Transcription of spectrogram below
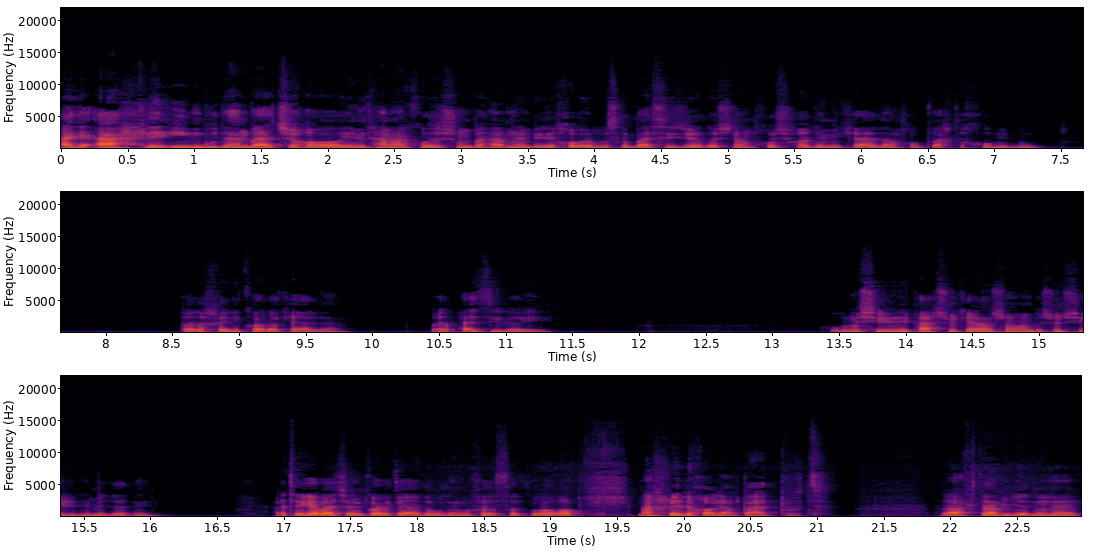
اگه اهل این بودن بچه ها یعنی تمرکزشون به هم نمیری خب امروز که بسیجی ها داشتن خوشحالی می‌کردن خب وقت خوبی بود برای خیلی کارا کردن برای پذیرایی. خب اونا شیرینی پخش می‌کردن شما هم بهشون شیرینی می‌دادین. حتی اگه بچه این کارو کرده بودن اون فرستاد که آقا من خیلی حالم بد بود. رفتم یه دونه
